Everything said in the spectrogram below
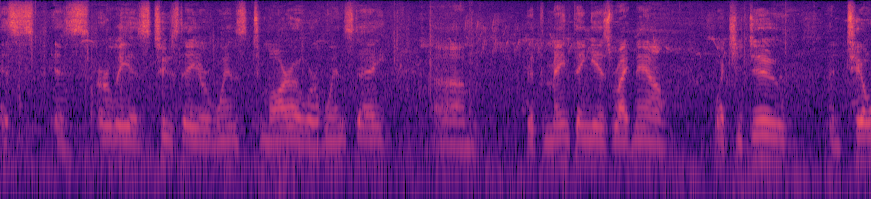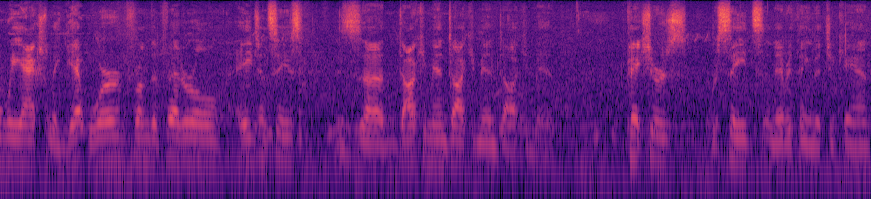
as, as early as Tuesday or Wednesday, tomorrow or Wednesday. Um, but the main thing is right now, what you do until we actually get word from the federal agencies is uh, document, document, document. Pictures, receipts, and everything that you can.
